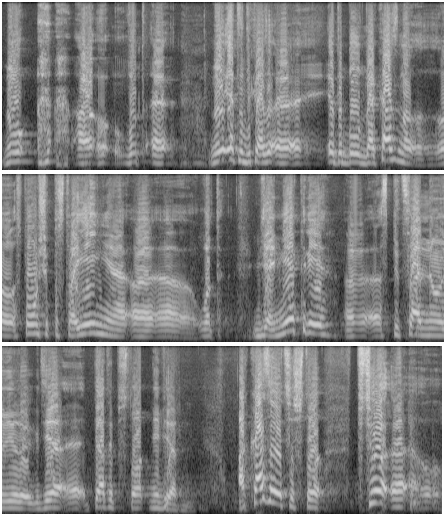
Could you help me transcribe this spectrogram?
Ну, а, вот, э, ну это, доказ, э, это было доказано э, с помощью построения вот, геометрии специального вида, где пятый постулат неверный. Оказывается, что все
